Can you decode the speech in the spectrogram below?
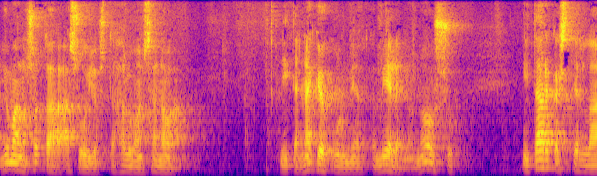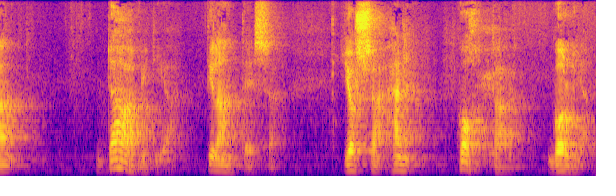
Jumalan sota-asuun, josta haluan sanoa niitä näkökulmia, jotka mieleen on noussut, niin tarkastellaan Daavidia tilanteessa, jossa hän kohtaa Goljatin.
